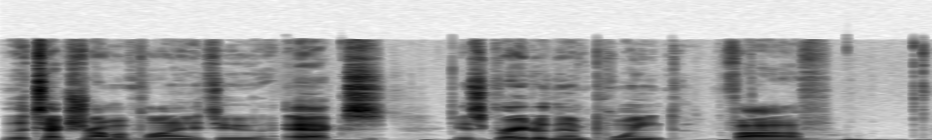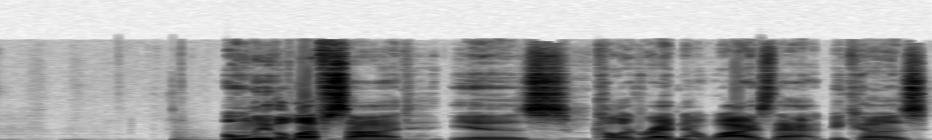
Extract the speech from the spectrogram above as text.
the texture I'm applying it to, X is greater than 0.5, only the left side is colored red now. Why is that? Because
